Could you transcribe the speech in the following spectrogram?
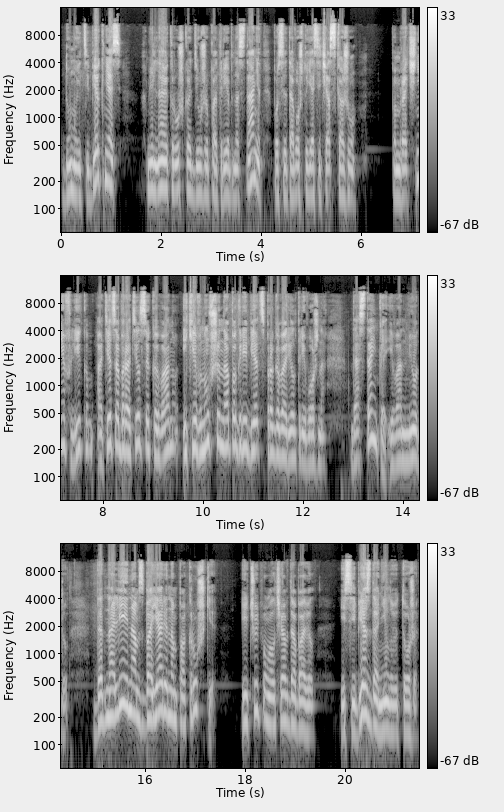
«Думаю, тебе, князь, хмельная кружка дюже потребна станет после того, что я сейчас скажу». Помрачнев ликом, отец обратился к Ивану и, кивнувши на погребец, проговорил тревожно. «Достань-ка, Иван, меду, да налей нам с боярином по кружке». И, чуть помолчав, добавил, «И себе с Данилою тоже,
